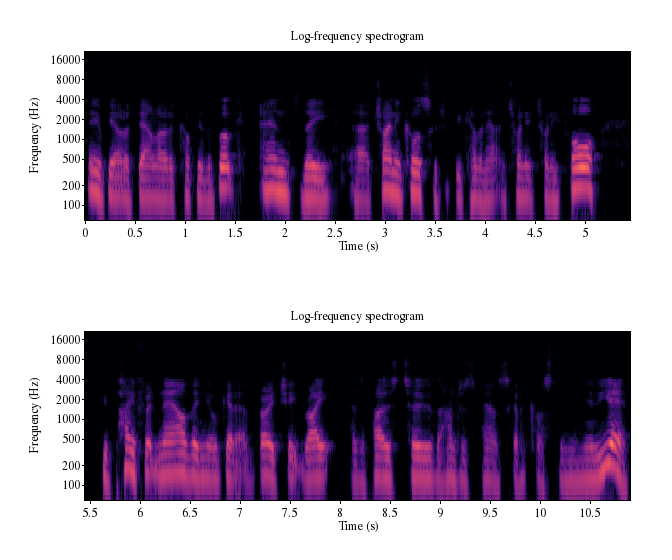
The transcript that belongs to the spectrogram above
and you'll be able to download a copy of the book and the uh, training course, which will be coming out in 2024 you pay for it now, then you'll get a very cheap rate as opposed to the hundreds of pounds it's going to cost in the new year.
